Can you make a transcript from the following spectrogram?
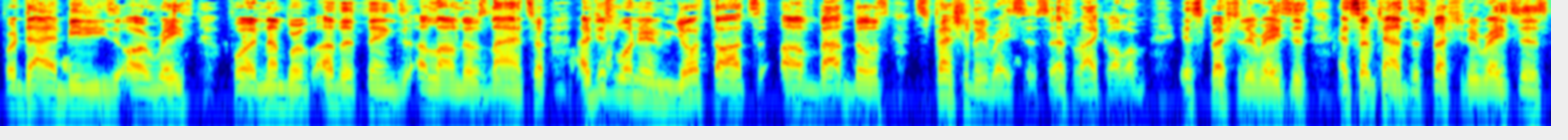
for diabetes, or a race for a number of other things along those lines. So I'm just wondering your thoughts about those specialty races. That's what I call them, is specialty races. And sometimes the specialty races,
